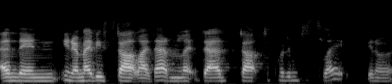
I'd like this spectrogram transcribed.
and then you know maybe start like that and let dad start to put him to sleep you know.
